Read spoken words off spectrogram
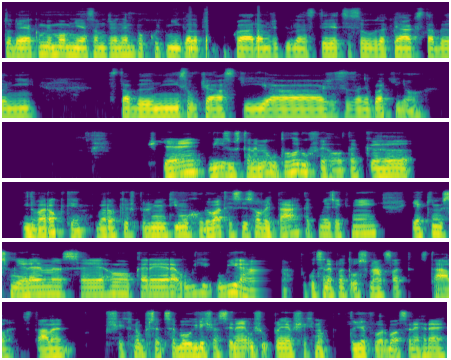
to jde jako mimo mě, samozřejmě ten pokutník, ale předpokládám, že tyhle ty věci jsou tak nějak stabilní, stabilní součástí a že se za ně platí, no. Ještě, když zůstaneme u toho Dufyho, tak eh, Dva roky. Dva roky v prvním týmu chodovat. Jestli ho vytáhl, tak mi řekni, jakým směrem se jeho kariéra ubí, ubírá. Pokud se nepletu 18 let, stále. Stále všechno před sebou, když asi ne už úplně všechno, protože florbal se nehraje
